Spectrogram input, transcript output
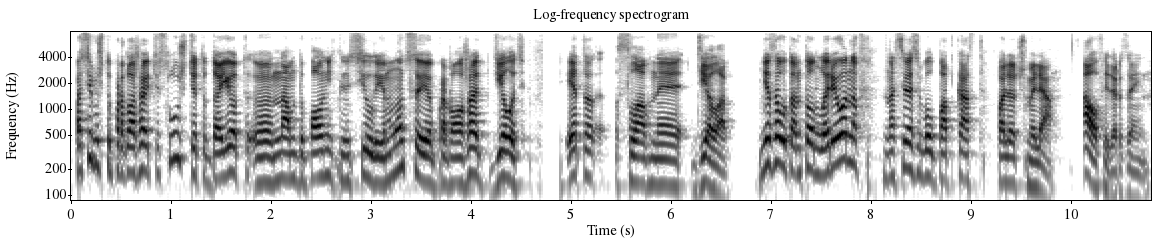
Спасибо, что продолжаете слушать. Это дает э, нам дополнительные силы и эмоции продолжать делать это славное дело. Меня зовут Антон Ларионов. На связи был подкаст «Полет шмеля». Ауфидерзейн.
